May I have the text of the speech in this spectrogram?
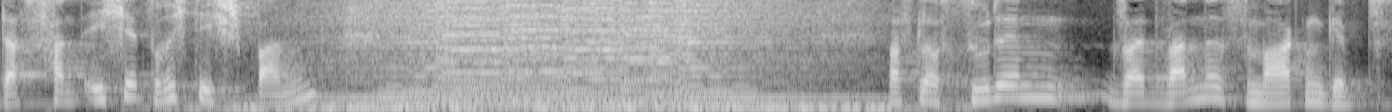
das fand ich jetzt richtig spannend. Was glaubst du denn, seit wann es Marken gibt?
